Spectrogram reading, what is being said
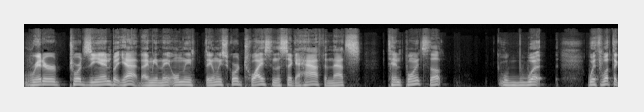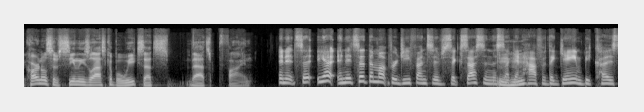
Ridder towards the end, but yeah, I mean they only they only scored twice in the second half, and that's ten points. Though, what with what the Cardinals have seen these last couple weeks, that's that's fine. And it set yeah, and it set them up for defensive success in the Mm-hmm. second half of the game because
